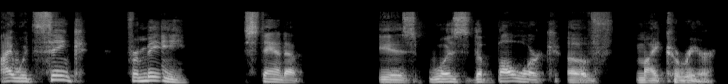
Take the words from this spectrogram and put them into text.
I would think for me, stand up is was the bulwark of my career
